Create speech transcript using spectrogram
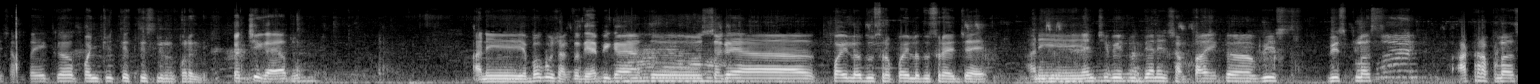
क्षमता एक पंचवीस ते तीस लिटर पर्यंत. कच्ची गाय अजून आणि हे बघू शकतात ह्या बी गायात सगळ्या पहिलं दुसरं पहिलं दुसरं यांचे आहे. आणि यांची बी दूध देण्याची क्षमता एक वीस वीस प्लस अठरा प्लस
